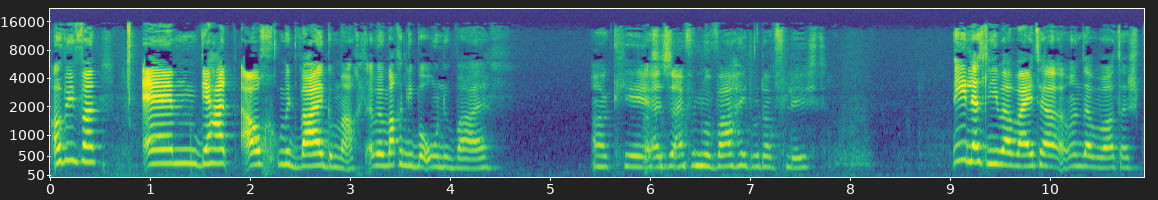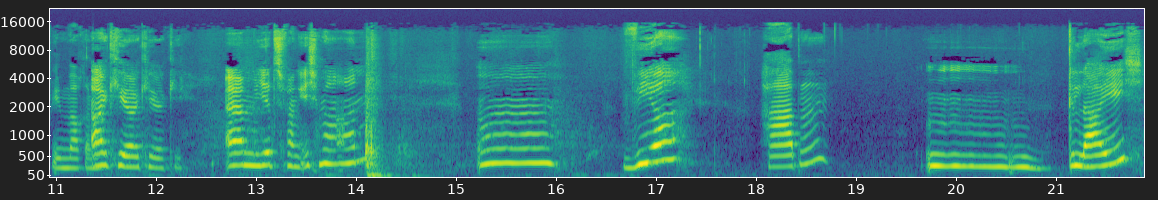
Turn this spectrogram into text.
Auf jeden Fall, ähm, der hat auch mit Wahl gemacht. Aber wir machen lieber ohne Wahl. Okay, also einfach nur Wahrheit oder Pflicht. Nee, lass lieber weiter unser Worterspiel machen. Okay, okay, okay. Ähm, jetzt fange ich mal an. Ähm, wir Haben mm, gleich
